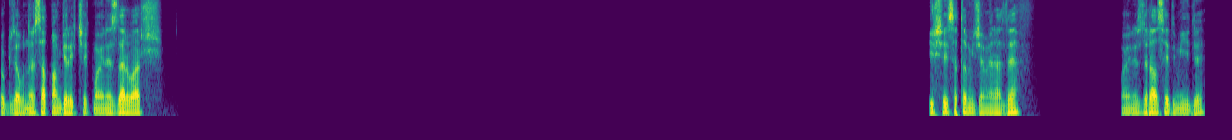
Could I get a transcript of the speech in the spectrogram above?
Çok güzel. Bunları satmam gerekecek. Mayonezler var. Bir şey satamayacağım herhalde. Mayonezleri alsaydım iyiydi.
